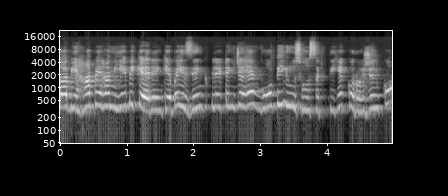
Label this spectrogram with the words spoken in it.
तो अब यहाँ पे हम ये भी कह रहे हैं कि भाई जिंक प्लेटिंग जो है वो भी यूज़ हो सकती है कोरोजन को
